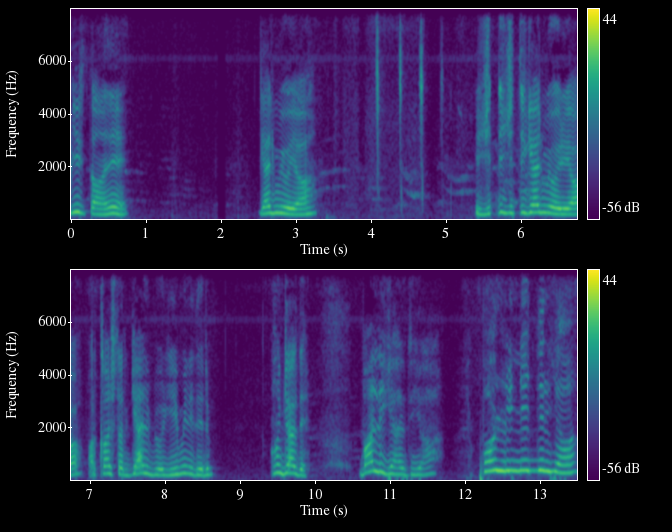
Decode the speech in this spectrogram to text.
Bir tane. Gelmiyor ya. Ciddi ciddi gelmiyor ya. Arkadaşlar gelmiyor yemin ederim. Aha geldi. Barley geldi ya. Barley nedir ya?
